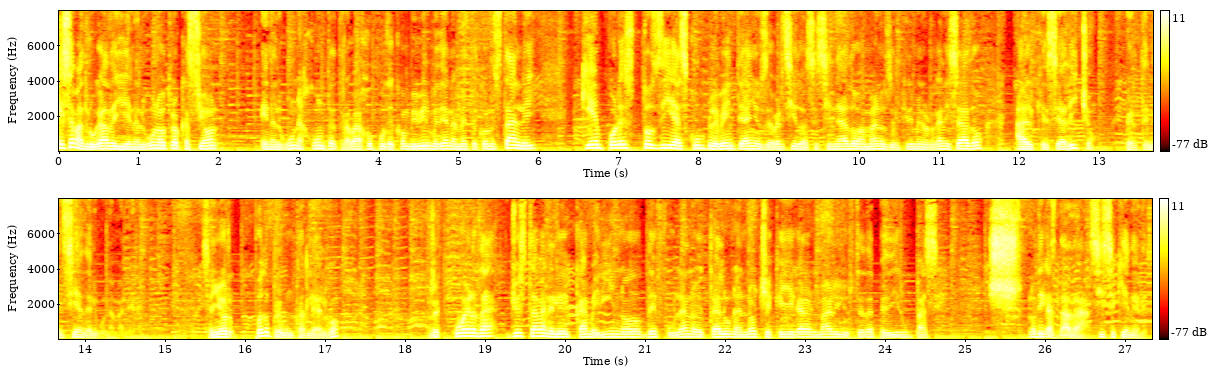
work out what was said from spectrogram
Esa madrugada y en alguna otra ocasión, en alguna junta de trabajo, pude convivir medianamente con Stanley, quien por estos días cumple 20 años de haber sido asesinado a manos del crimen organizado, al que se ha dicho pertenecía de alguna manera. Señor, ¿puedo preguntarle algo? Recuerda, yo estaba en el camerino de fulano de tal una noche que llegaron Mario y usted a pedir un pase. Shh, no digas nada, sí sé quién eres.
